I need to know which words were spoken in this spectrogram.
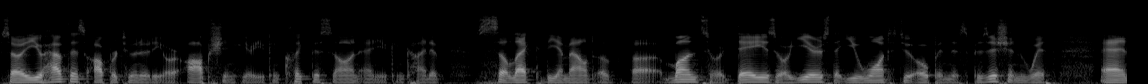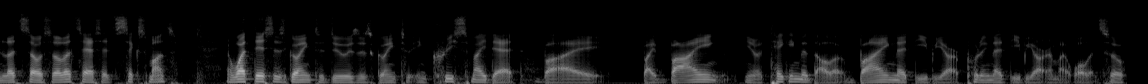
So you have this opportunity or option here. You can click this on and you can kind of select the amount of uh, months or days or years that you want to open this position with. And let's so so let's say I said six months. And what this is going to do is is going to increase my debt by by buying, you know, taking the DOLA, buying that DBR, putting that DBR in my wallet. So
